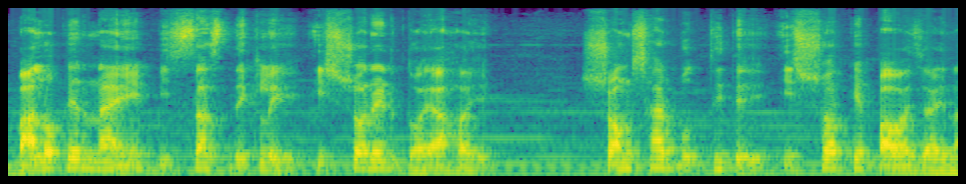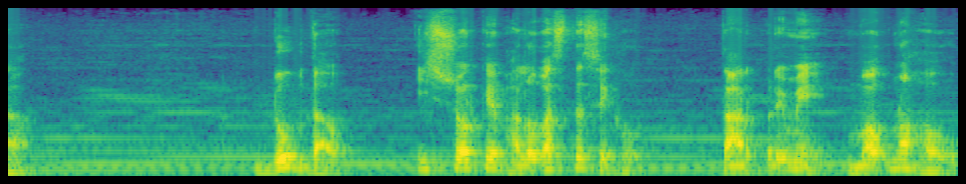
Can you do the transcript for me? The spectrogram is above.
বালকের ন্যায় বিশ্বাস দেখলে ঈশ্বরের দয়া হয়। সংসার বুদ্ধিতে ঈশ্বরকে পাওয়া যায় না। ডুব দাও, ঈশ্বরকে ভালোবাসতে শেখো, তার প্রেমে মগ্ন হও।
